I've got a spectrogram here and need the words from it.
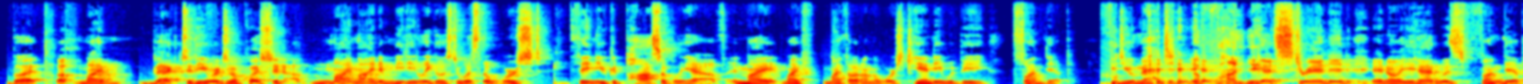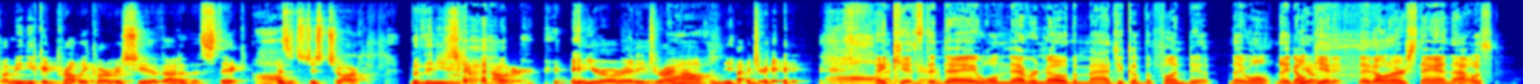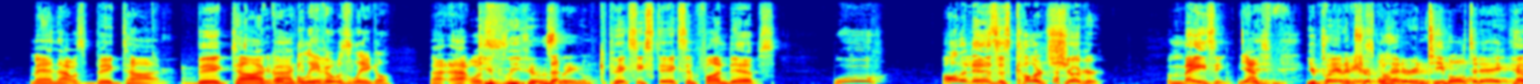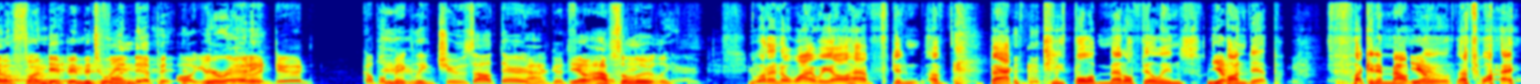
But, but my back to the original question, uh, my mind immediately goes to what's the worst thing you could possibly have, and my my my thought on the worst candy would be Fun Dip. Could you imagine if you got stranded and all you had was Fun Dip? I mean, you could probably carve a shiv out of the stick because oh. it's just chalk, but then you just got powder and you're already dry oh. mouth and dehydrated. Oh, hey, kids today will never know the magic of the fun dip. They won't. They don't yep. get it. They don't understand. That was, man, that was big time. Big time. I couldn't believe it was legal. That, that was. Can't believe it was legal. Pixie sticks and fun dips. Woo! All it is is colored sugar. Amazing. Yes. You're playing a triple header in T-ball today? Have a fun dip in between. Fun dip it. Oh, you're, you're ready, good, dude couple big league chews out there, and ah, you're good. Yeah, absolutely. You want to know why we all have fucking a back teeth full of metal fillings? Yep. Fun dip, fucking in Mountain yep. Dew. That's why.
